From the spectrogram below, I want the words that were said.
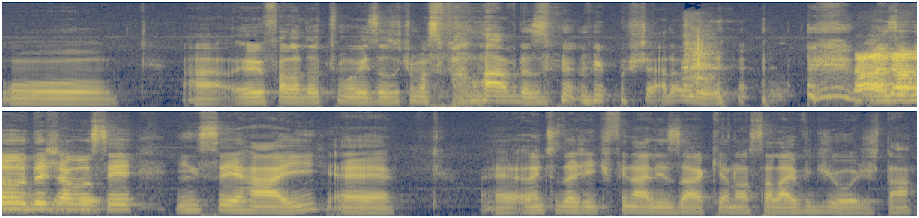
o ah, eu ia falar da última vez as últimas palavras, me puxaram ele. Mas eu vou deixar você encerrar aí, é, é, antes da gente finalizar aqui a nossa live de hoje, tá?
